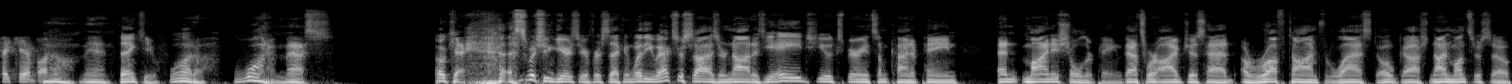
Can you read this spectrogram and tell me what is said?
Take care, buddy. Oh man, thank you. What a what a mess. Okay, switching gears here for a second. Whether you exercise or not, as you age, you experience some kind of pain and mine is shoulder pain. That's where I've just had a rough time for the last, oh gosh, nine months or so.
